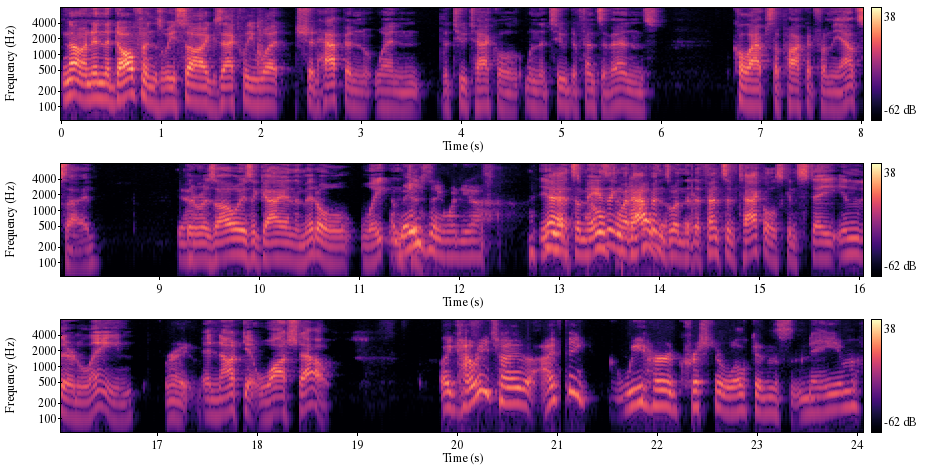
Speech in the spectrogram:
No, and in the Dolphins, we saw exactly what should happen when the two tackle, when the two defensive ends collapse the pocket from the outside. Yeah. There was always a guy in the middle waiting. To, Amazing when you yeah, Yeah, it's amazing what happens when the defensive tackles can stay in their lane right. and not get washed out. Like how many times I think we heard Christian Wilkins' name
